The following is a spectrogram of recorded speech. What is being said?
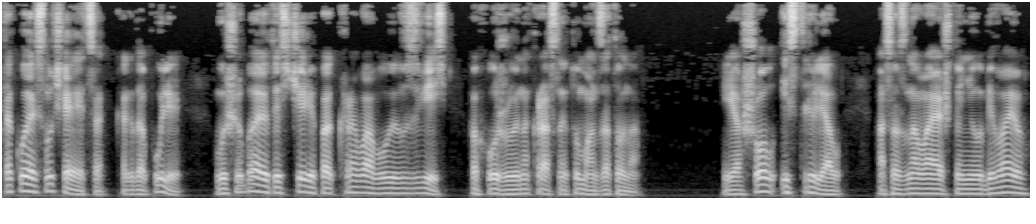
Такое случается, когда пули вышибают из черепа кровавую взвесь, похожую на красный туман затона. Я шел и стрелял, осознавая, что не убиваю,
